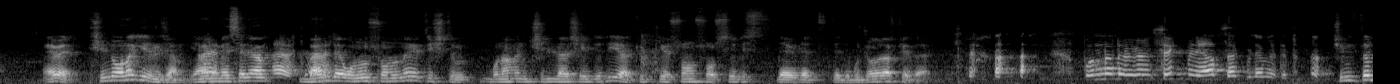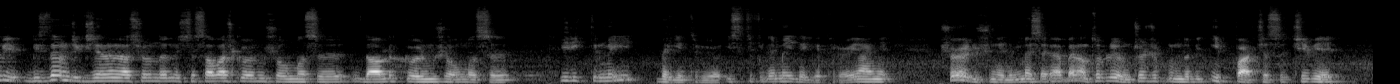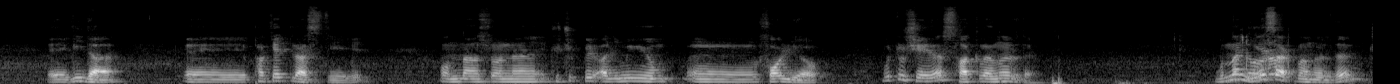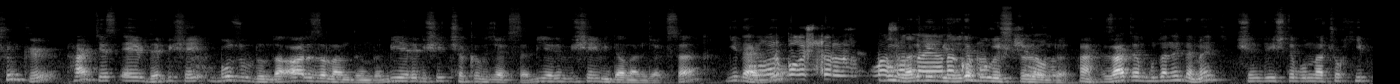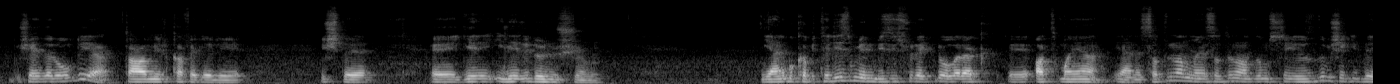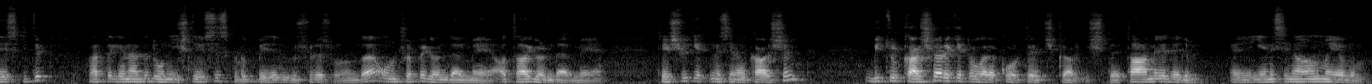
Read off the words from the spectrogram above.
Evet. Şimdi ona geleceğim. Yani Evet. mesela Evet, ben evet. de onun sonuna yetiştim. Buna hani Çiller şey dedi ya Türkiye son sosyalist devlet dedi bu coğrafyada. Bununla da övünsek mi ne yapsak bilemedim. Şimdi tabii bizden önceki jenerasyonların işte savaş görmüş olması, darlık görmüş olması biriktirmeyi de getiriyor, istifilemeyi de getiriyor. Yani şöyle düşünelim mesela ben hatırlıyorum çocukluğumda bir ip parçası, çivi, e, vida, e, paket lastiği, ondan sonra küçük bir alüminyum e, folyo bu tür şeyler saklanırdı. Bunlar niye saklanırdı? Çünkü herkes evde bir şey bozulduğunda, arızalandığında, bir yere bir şey çakılacaksa, bir yere bir şey vidalanacaksa giderdi. Bunları buluşturur. Bunları birbiriyle şey buluştururdu. Heh, zaten bu da ne demek? Şimdi işte bunlar çok hip şeyler oldu ya. Tamir kafeleri, işte e, ileri dönüşüm. Yani bu kapitalizmin bizi sürekli olarak e, atmaya, yani satın almaya, satın aldığımız şeyi hızlı bir şekilde eskitip hatta genelde de onu işlevsiz kılıp belirli bir süre sonunda onu çöpe göndermeye, atağa göndermeye teşvik etmesine karşın bir tür karşı hareket olarak ortaya çıkan işte tamir edelim, e, yenisini almayalım,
